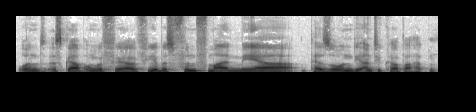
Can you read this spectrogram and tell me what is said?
Und es gab ungefähr vier bis fünfmal mehr Personen, die Antikörper hatten.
